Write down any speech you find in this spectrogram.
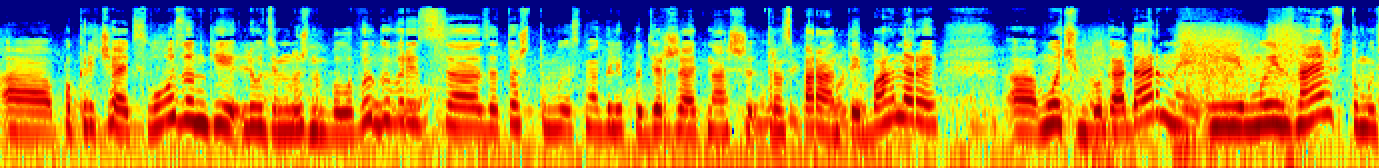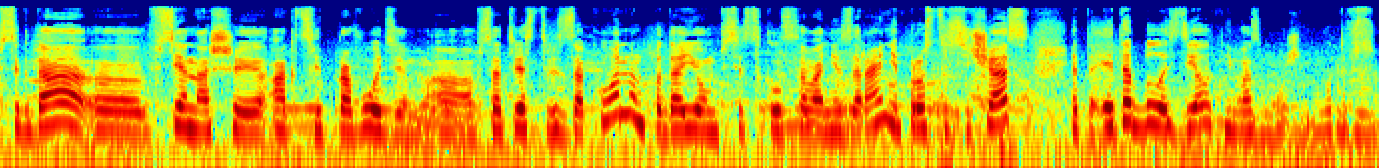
э, покричать лозунги, людям нужно было выговориться за то, что мы смогли поддержать наши транспаранты и баннеры. Э, мы очень благодарны, и мы знаем, что мы всегда э, все наши акции проводим э, в соответствии с законом, подаем все согласования заранее. Просто сейчас это, это было сделать невозможно. Вот и все.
